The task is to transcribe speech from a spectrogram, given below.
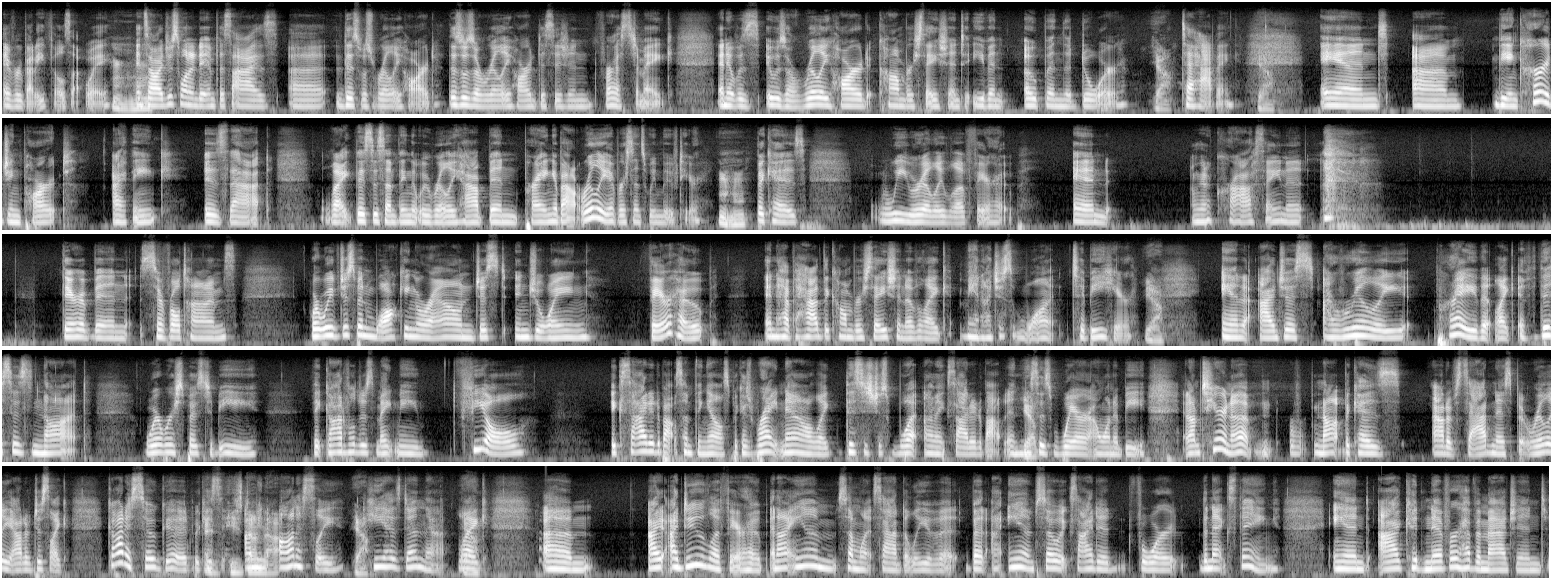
everybody feels that way. And so i just wanted to emphasize uh, this was really hard. This was a really hard decision for us to make. And it was it was a really hard conversation to even open the door Yeah. to having. Yeah. And um, the encouraging part, I think, is that like this is something that we really have been praying about really ever since we moved here because we really love Fairhope. And I'm going to cry saying it. there have been several times where we've just been walking around just enjoying Fairhope and have had the conversation of like, man, I just want to be here Yeah. And I just, I really pray that, like, if this is not where we're supposed to be, that God will just make me feel excited about something else because right now like this is just what I'm excited about and this is where I want to be. And I'm tearing up not because out of sadness but really out of just like God is so good because I mean that. honestly Yeah. he has done that. Like um I, I do love Fairhope and I am somewhat sad to leave it, but I am so excited for the next thing. And I could never have imagined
